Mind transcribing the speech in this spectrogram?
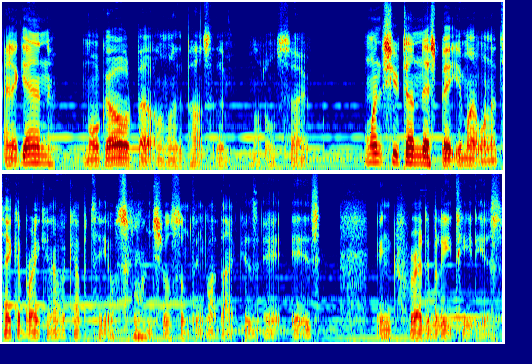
And again, more gold, but on other parts of the model. So once you've done this bit, you might want to take a break and have a cup of tea or some lunch or something like that, because it is incredibly tedious.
